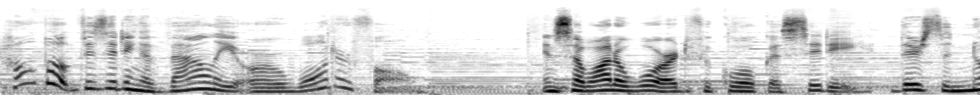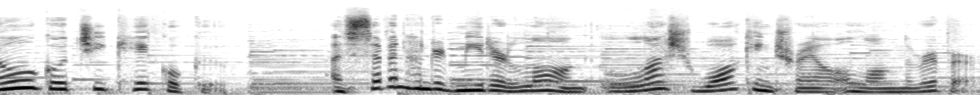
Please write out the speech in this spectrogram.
how about visiting a valley or a waterfall? In Sawara Ward, Fukuoka City, there's the Nogochi Keikoku, a 700 meter long, lush walking trail along the river.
